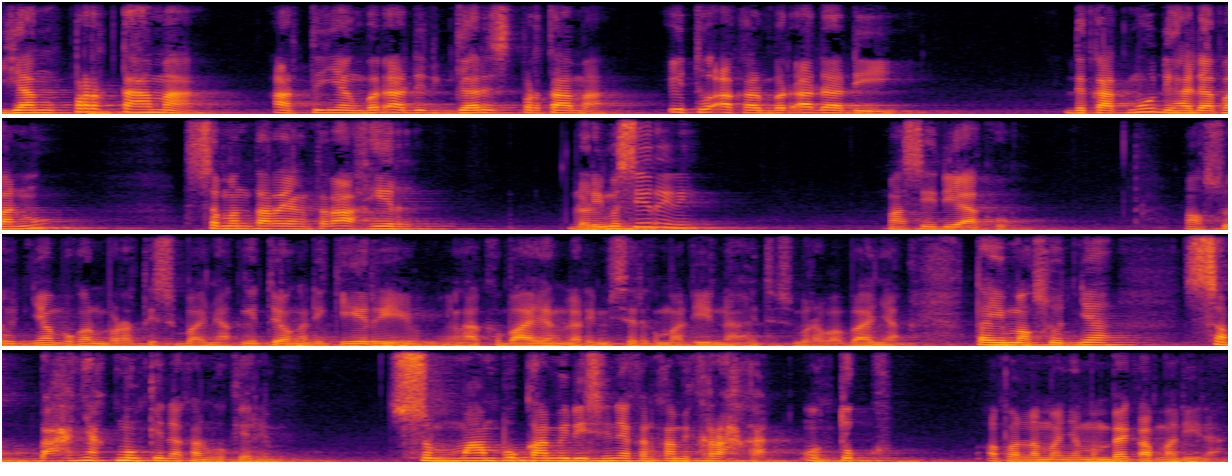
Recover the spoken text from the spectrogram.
Yang pertama, artinya yang berada di garis pertama, itu akan berada di dekatmu, di hadapanmu. Sementara yang terakhir dari Mesir ini masih di aku. Maksudnya bukan berarti sebanyak itu yang dikirim, yang gak kebayang dari Mesir ke Madinah itu seberapa banyak. Tapi maksudnya sebanyak mungkin akan kukirim. Semampu kami di sini akan kami kerahkan untuk apa namanya membackup Madinah.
